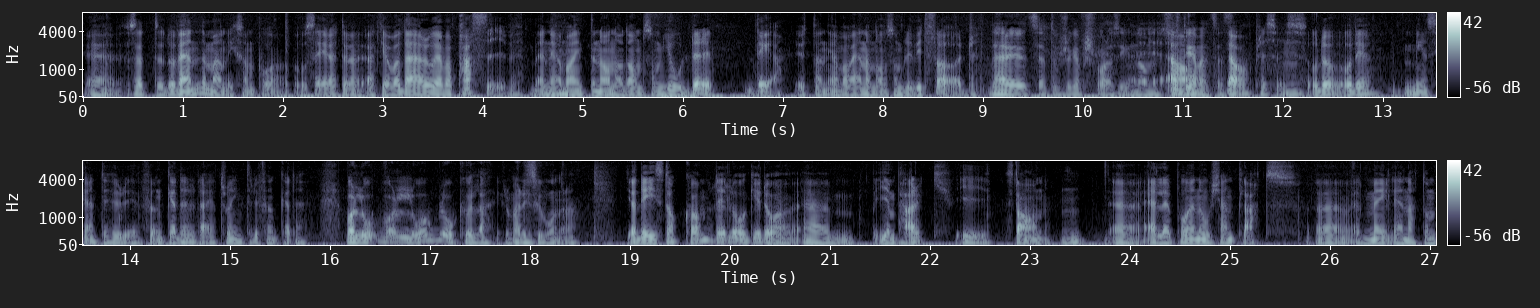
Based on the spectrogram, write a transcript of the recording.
Eh, så att då vänder man liksom på och säger att, att jag var där och jag var passiv men mm. jag var inte någon av dem som gjorde det det utan jag var en av dem som blivit förd. Det här är ett sätt att försöka försvara sig inom systemet? Ja, ja precis. Mm. Och, då, och det minns jag inte hur det funkade det där. Jag tror inte det funkade. Var, låg, var låg Blåkulla i de här diskussionerna? Ja, det är i Stockholm. Det låg ju då eh, i en park i stan. Mm. Eh, eller på en okänd plats. Eh, möjligen att de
